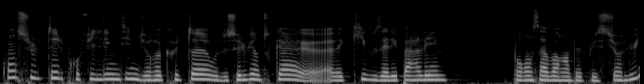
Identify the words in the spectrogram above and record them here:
Consultez le profil LinkedIn du recruteur ou de celui en tout cas euh, avec qui vous allez parler pour en savoir un peu plus sur lui.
